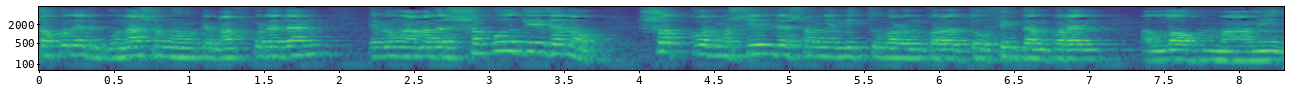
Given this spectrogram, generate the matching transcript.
সকলের গুণাসমূহকে মাফ করে দেন এবং আমাদের সকলকে যেন সৎকর্মশীলদের সঙ্গে মৃত্যুবরণ করার তৌফিক দান করেন। আল্লাহ আমিন।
